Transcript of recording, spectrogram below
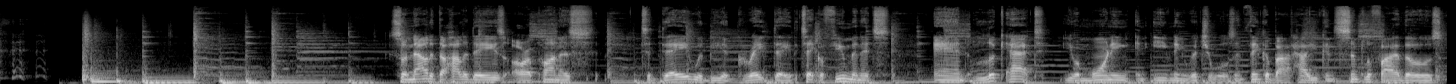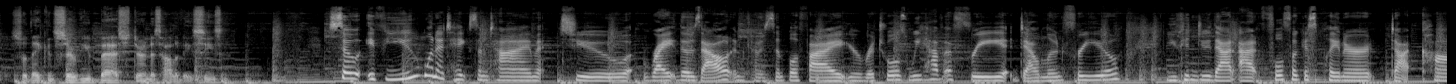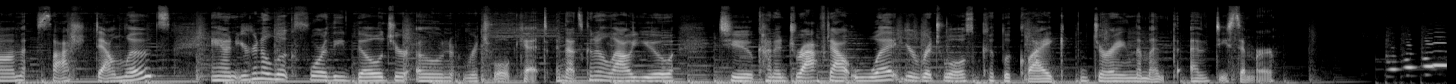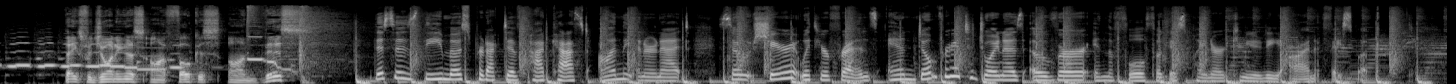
So now that the holidays are upon us, today would be a great day to take a few minutes and look at your morning and evening rituals and think about how you can simplify those so they can serve you best during this holiday season. So, if you want to take some time to write those out and kind of simplify your rituals, we have a free download for you. You can do that at fullfocusplanner.com slash downloads. And you're going to look for the build your own ritual kit. And that's going to allow you to kind of draft out what your rituals could look like during the month of December. Thanks for joining us on Focus on This. This is the most productive podcast on the internet. So share it with your friends and don't forget to join us over in the Full Focus Planner community on Facebook.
